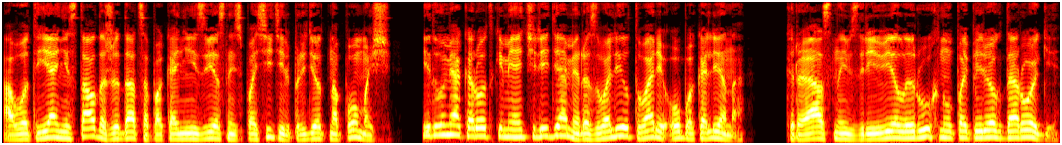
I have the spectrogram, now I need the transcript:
А вот я не стал дожидаться, пока неизвестный спаситель придет на помощь, и двумя короткими очередями развалил твари оба колена. Красный взревел и рухнул поперек дороги.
